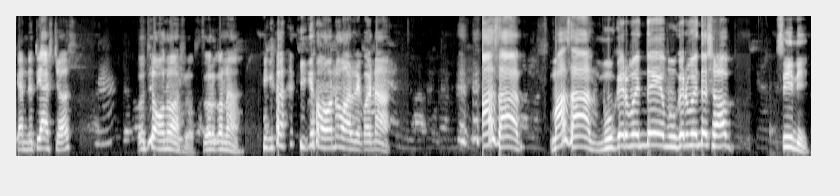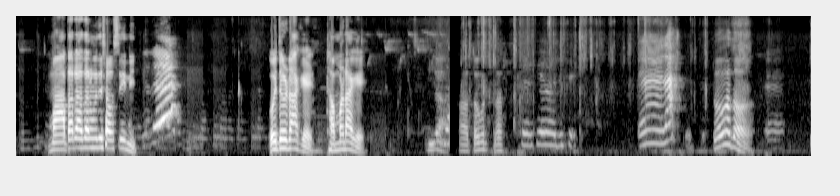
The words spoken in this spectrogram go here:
কেন তুই আসছস? ও তুই অন আসস তোর কোনা হিকে অন আসে কয় না। মা সাত মা সাত মুখের মধ্যে মুখের মধ্যে সব চিনি। মাথা টাতার মধ্যে সব চিনি। ওই তো ডাকে ঠাম্মা ডাকে। হ্যাঁ তো কে কে রয়ে দিছে এ না। তো তো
